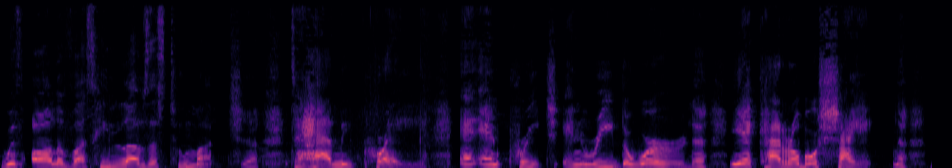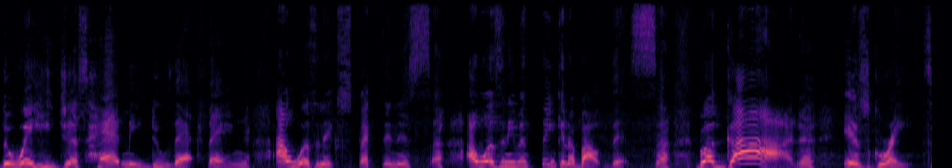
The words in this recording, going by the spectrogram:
with all of us. He loves us too much to have me pray and, and preach and read the word. The way he just had me do that thing. I wasn't expecting this. I wasn't even thinking about this. But God is great.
